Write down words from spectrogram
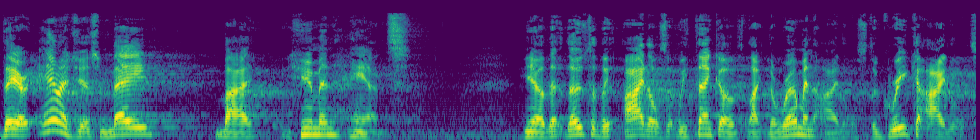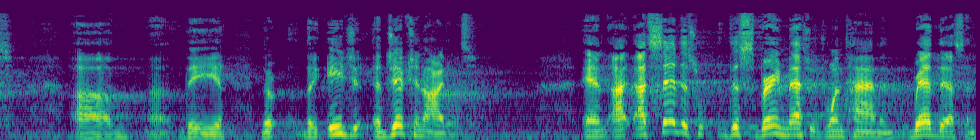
they are images made by human hands. You know, th- those are the idols that we think of, like the Roman idols, the Greek idols, um, uh, the, the, the Egypt, Egyptian idols. And I, I, said this, this very message one time and read this, and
